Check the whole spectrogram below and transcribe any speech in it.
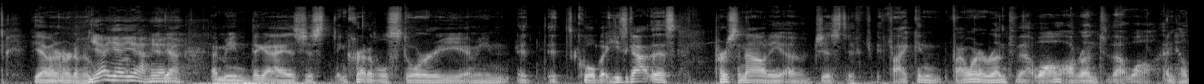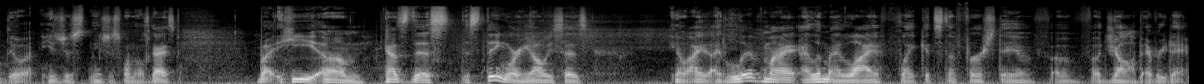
If you haven't heard of him, Yeah, yeah, yeah, yeah. yeah. I mean, the guy is just incredible story. I mean, it, it's cool, but he's got this personality of just if, if I can if I want to run through that wall, I'll run through that wall, and he'll do it. He's just he's just one of those guys. But he um, has this this thing where he always says, you know, I, I live my I live my life like it's the first day of, of a job every day.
